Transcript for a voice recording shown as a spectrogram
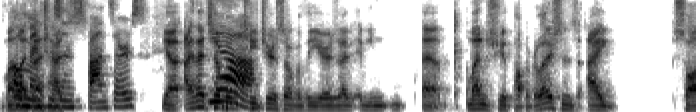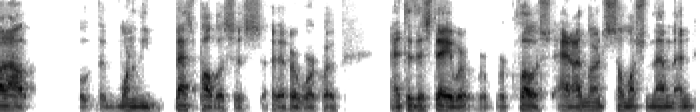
my oh, mentors had, and sponsors. Yeah, I've had several yeah. teachers over the years. I, I mean, uh, my industry of public relations, I sought out one of the best publicists I've ever worked with, and to this day, we're, we're, we're close. And I learned so much from them. And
